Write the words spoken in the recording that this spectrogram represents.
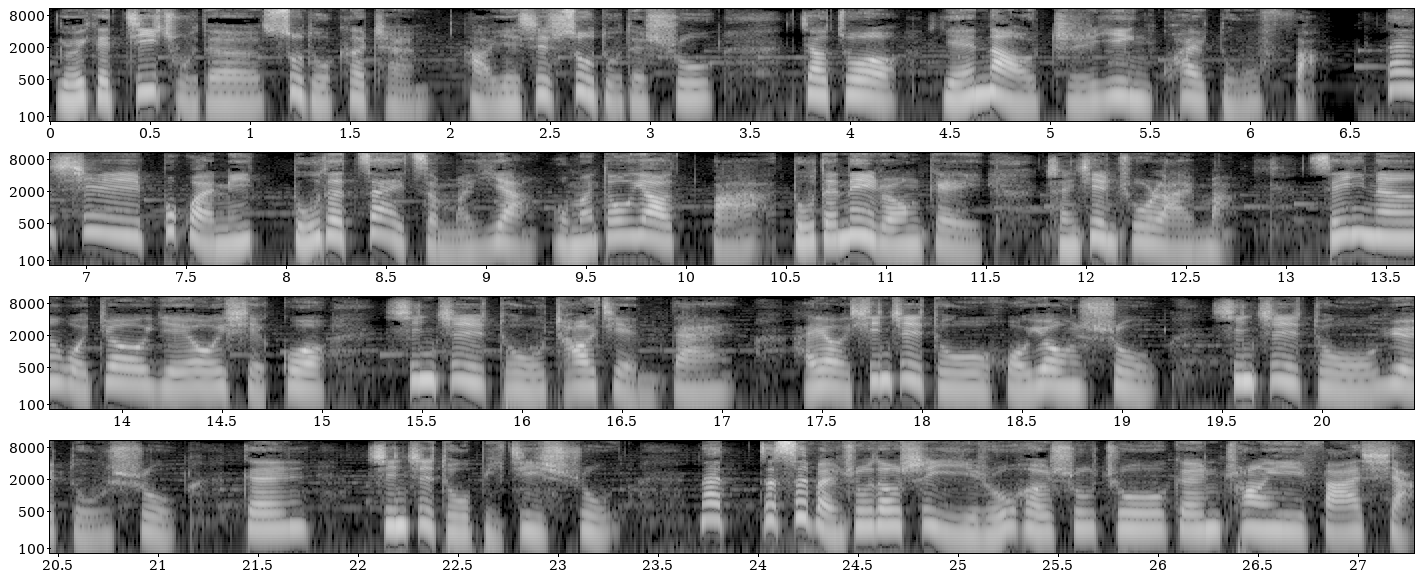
有一个基础的速读课程，好，也是速读的书，叫做《眼脑直印快读法》。但是不管你读得再怎么样，我们都要把读的内容给呈现出来嘛。所以呢，我就也有写过心智图超简单，还有心智图活用术、心智图阅读术跟心智图笔记术。那这四本书都是以如何输出跟创意发想，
